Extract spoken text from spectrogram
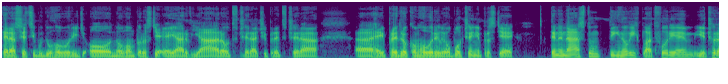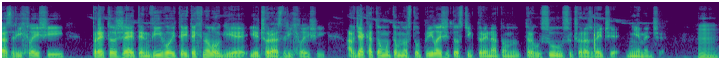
teraz všetci budú hovoriť o novom proste AR, VR od včera či predvčera, uh, hej, pred rokom hovorili o blockchaine, proste ten nástup tých nových platformiem je čoraz rýchlejší, pretože ten vývoj tej technológie je čoraz rýchlejší a vďaka tomuto množstvo príležitostí, ktoré na tom trhu sú, sú čoraz väčšie, nie menšie. Hmm.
